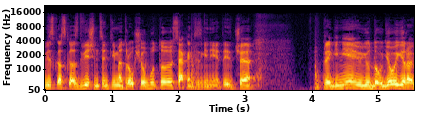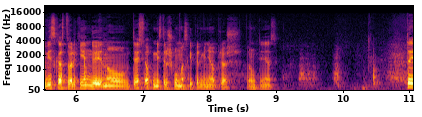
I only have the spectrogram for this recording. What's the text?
viskas, kas 20 cm aukščiau būtų sekantis gynėjai. Tai čia prie gynėjų jų daugiau yra, viskas tvarkingai, nu, tiesiog mistriškumas, kaip ir minėjau prieš rungtynės. Tai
